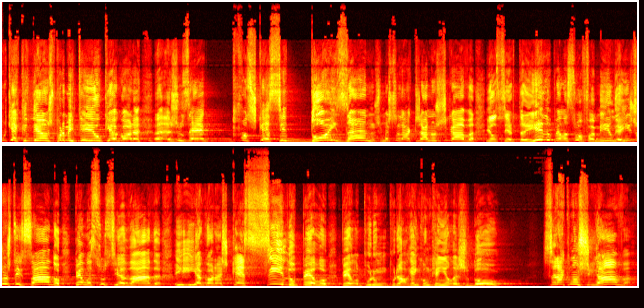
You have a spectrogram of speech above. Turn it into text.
Porque é que Deus permitiu que agora uh, José fosse esquecido dois anos, mas será que já não chegava ele ser traído pela sua família, injustiçado pela sociedade e, e agora esquecido pelo, pelo, por, um, por alguém com quem ele ajudou? Será que não chegava?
